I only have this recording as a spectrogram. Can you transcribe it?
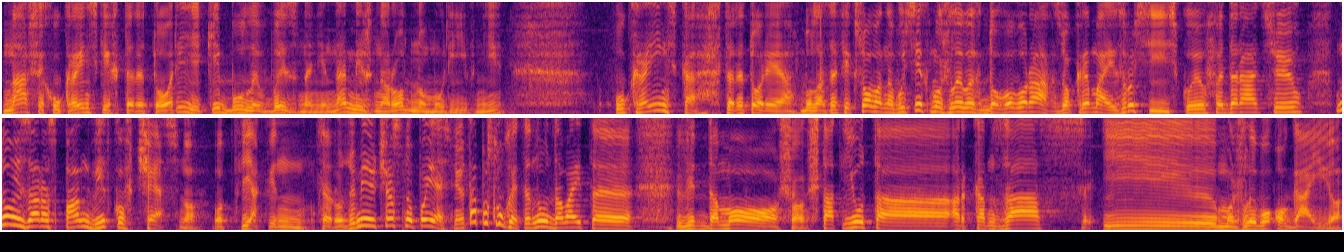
наших українських територій, які були визнані на міжнародному рівні. Українська територія була зафіксована в усіх можливих договорах, зокрема і з Російською Федерацією. Ну і зараз пан Вітков чесно, от як він це розуміє, чесно пояснює. Та послухайте, ну давайте віддамо що штат Юта, Арканзас і можливо Огайо.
